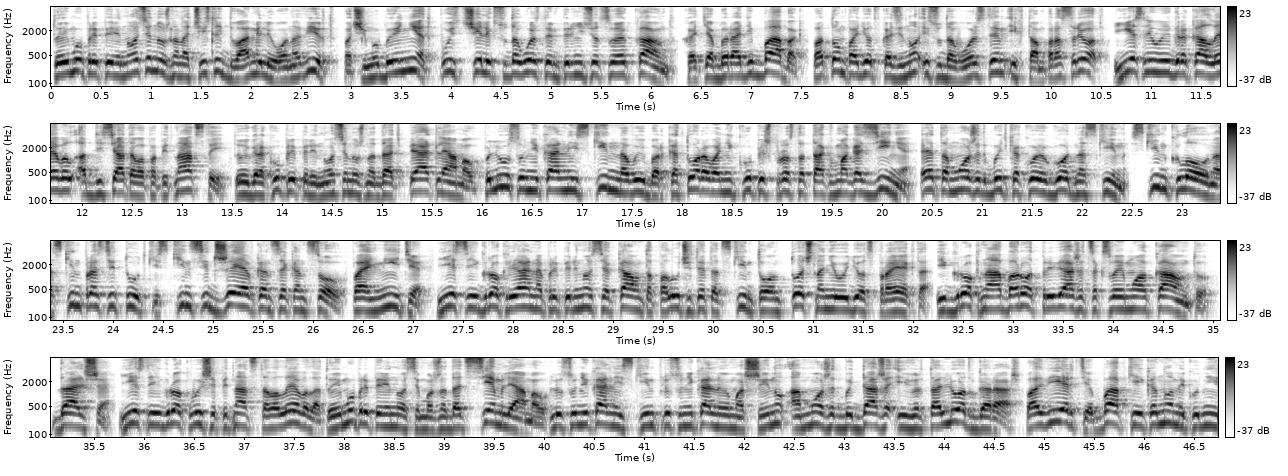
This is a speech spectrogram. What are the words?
то ему при переносе нужно начислить 2 миллиона вирт. Почему бы и нет? Пусть челик с удовольствием перенесет свой аккаунт. Хотя бы ради бабок. Потом пойдет в казино и с удовольствием их там просрет. Если у игрока level от 10 по 15, то игроку при переносе нужно дать 5 лямов плюс уникальный скин на выбор, которого не купишь просто так в магазине. Это может быть какой угодно скин. Скин клоуна, скин проститутки, скин Сиджея в конце концов. Поймите, если игрок реально при переносе аккаунта получит этот скин, то он точно не уйдет с проекта. Игрок наоборот привяжется к своему аккаунту. Дальше, если игрок выше 15 level а, то ему при переносе можно дать 7 лямов, плюс уникальный скин, плюс уникальную машину, а может быть даже и вертолет в гараж. Поверьте, бабки экономику не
